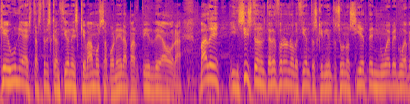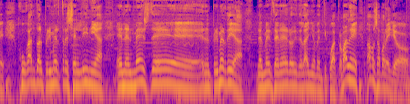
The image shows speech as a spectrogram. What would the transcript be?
¿Qué une a estas tres canciones que vamos a poner a partir de ahora? ¿Vale? Insisto en el teléfono 900-501-799, jugando al primer tres en línea en el mes de... en el primer día del mes de enero y del año 24, ¿vale? Vamos a por ello.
